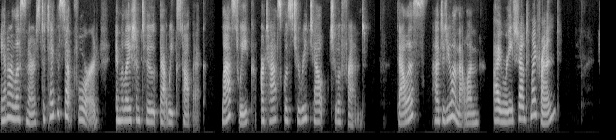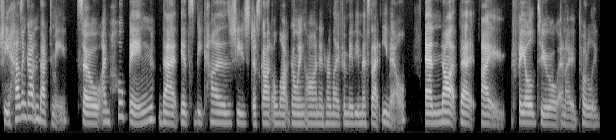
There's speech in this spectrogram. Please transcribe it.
and our listeners to take a step forward in relation to that week's topic. Last week, our task was to reach out to a friend. Dallas, how'd you do on that one? I reached out to my friend. She hasn't gotten back to me. So I'm hoping that it's because she's just got a lot going on in her life and maybe missed that email. And not that I failed to, and I totally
